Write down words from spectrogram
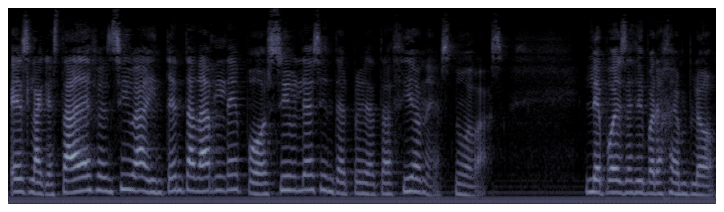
es la que está a la defensiva, intenta darle posibles interpretaciones nuevas. Le puedes decir, por ejemplo,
